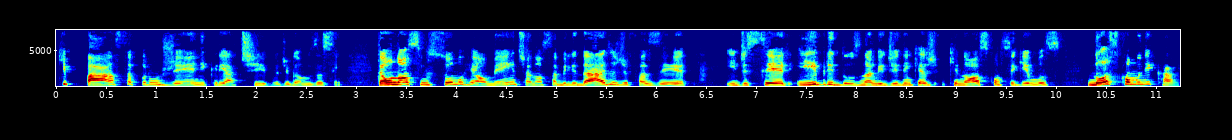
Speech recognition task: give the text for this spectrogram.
que passa por um gene criativo, digamos assim. Então, o nosso insumo realmente é a nossa habilidade de fazer e de ser híbridos na medida em que, que nós conseguimos nos comunicar.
